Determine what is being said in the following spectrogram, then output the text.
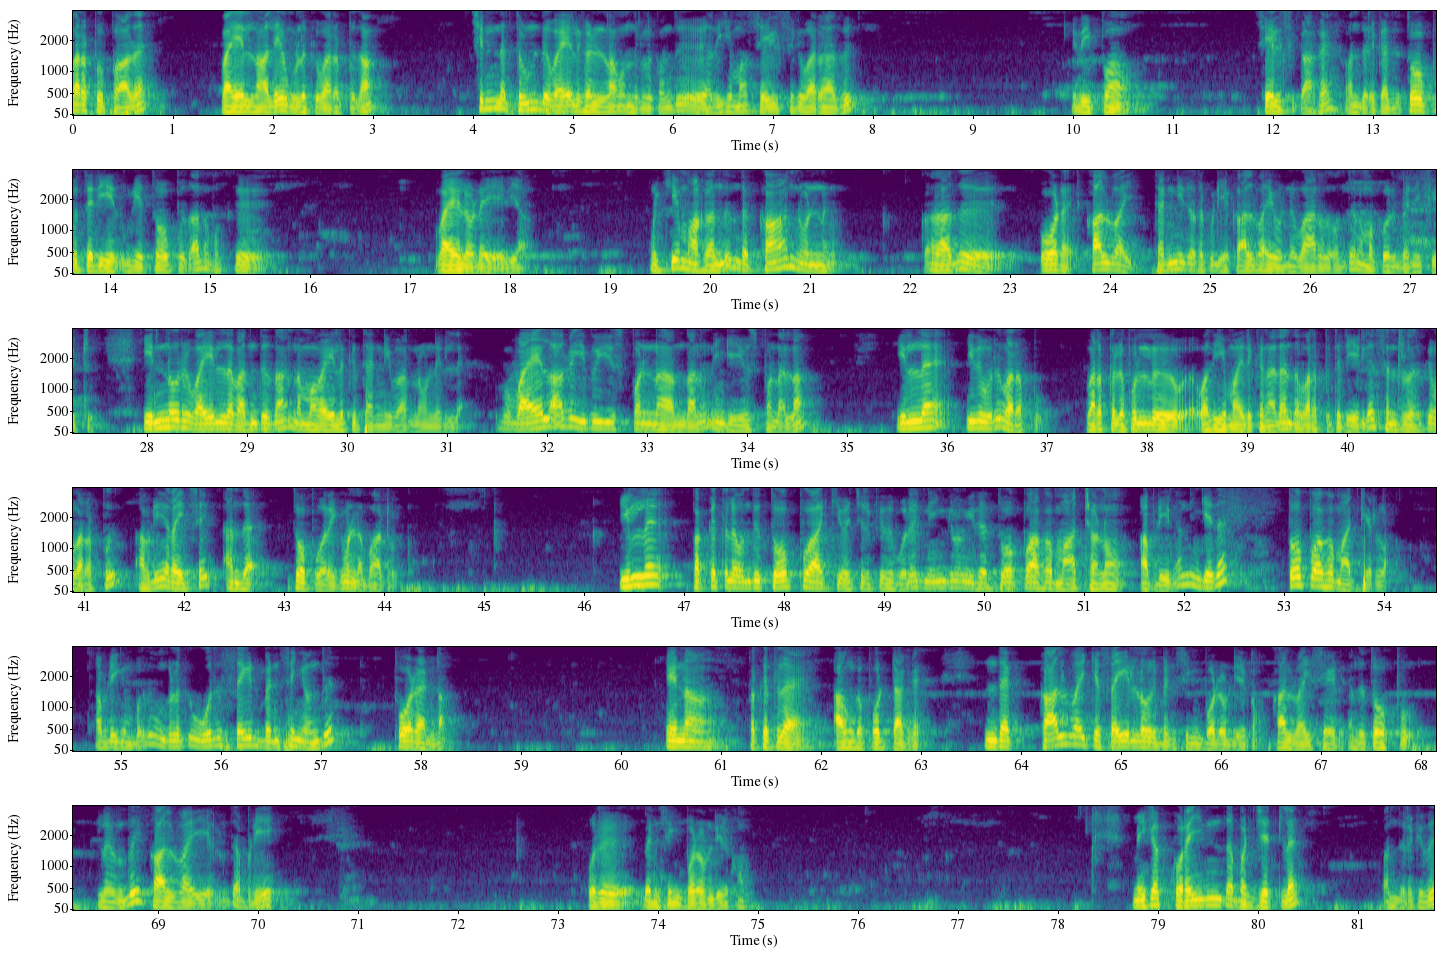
வரப்பு பாதை வயல்னாலே உங்களுக்கு வரப்பு தான். சின்ன துண்டு வயல்கள்லாம் வந்து உங்களுக்கு வந்து அதிகமாக சேல்ஸுக்கு வராது. இது இப்போ சேல்ஸுக்காக வந்திருக்கு. அந்த தோப்பு தெரியக்கூடிய தோப்பு தான் நமக்கு வயலோட ஏரியா முக்கியமாக வந்து இந்த கான் ஒன்று அதாவது ஓடை கால்வாய் தண்ணீர் வரக்கூடிய கால்வாய் ஒன்று வாரது வந்து நமக்கு ஒரு பெனிஃபிட்டு இன்னொரு வயலில் வந்து தான் நம்ம வயலுக்கு தண்ணி வரணும்னு இல்லை. இப்போ வயலாக இது யூஸ் பண்ண இருந்தாலும் நீங்கள் யூஸ் பண்ணலாம். இல்லை இது ஒரு வரப்பு. வரப்பில் புல் அதிகமாக இருக்கனால அந்த வரப்பு தெரியல சென்ட்ரல் இருக்குது வரப்பு. அப்படியே ரைட் சைட் அந்த தோப்பு வரைக்கும் உள்ள பார்டர் இல்லை பக்கத்தில் வந்து தோப்பு ஆக்கி வச்சுருக்கிறது போல் நீங்களும் இதை தோப்பாக மாற்றணும் அப்படின்னா நீங்கள் இதை தோப்பாக மாற்றிடலாம் அப்படிங்கும்போது உங்களுக்கு ஒரு சைடு பென்சிங் வந்து போட வேண்டாம். ஏன்னா பக்கத்தில் அவங்க போட்டாங்க. இந்த கால்வாய்க்கு சைடில் ஒரு பென்சிங் போட வேண்டியிருக்கும். கால்வாய் சைடு அந்த தோப்புலேருந்து கால்வாயிலேருந்து அப்படியே ஒரு பென்சிங் போட வேண்டியிருக்கும். மிக குறைந்த பட்ஜெட்டில் வந்திருக்குது.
